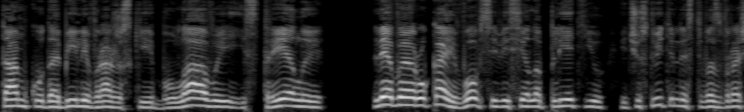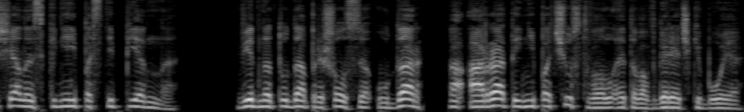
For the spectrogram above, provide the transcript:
Там, куда били вражеские булавы и стрелы, левая рука и вовсе висела плетью, и чувствительность возвращалась к ней постепенно. Видно, туда пришелся удар, а Арат и не почувствовал этого в горячке боя.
